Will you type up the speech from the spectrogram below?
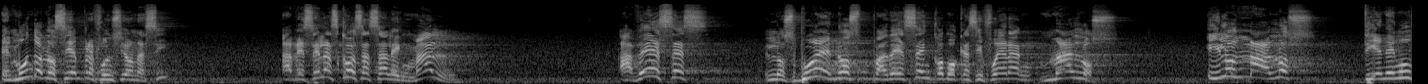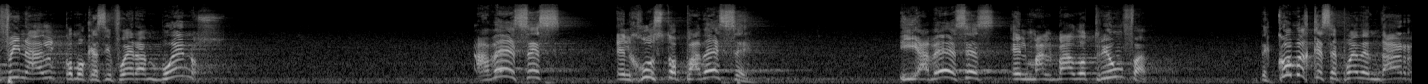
El mundo no siempre funciona así. A veces las cosas salen mal. A veces los buenos padecen como que si fueran malos. Y los malos tienen un final como que si fueran buenos. A veces el justo padece y a veces el malvado triunfa. ¿De cómo es que se pueden dar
